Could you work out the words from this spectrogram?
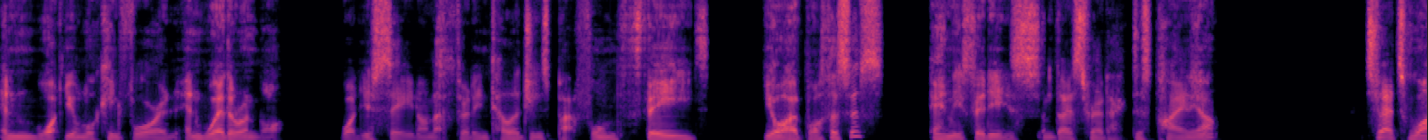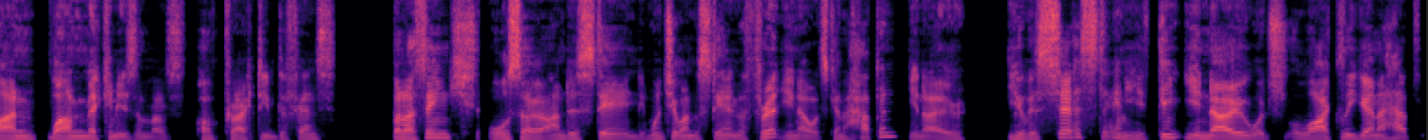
and what you're looking for and, and whether or not what you're seeing on that threat intelligence platform feeds your hypothesis. And if it is, those threat actors playing out. So that's one one mechanism of, of proactive defense. But I think also understand once you understand the threat, you know what's going to happen. You know, you've assessed and you think you know what's likely going to happen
